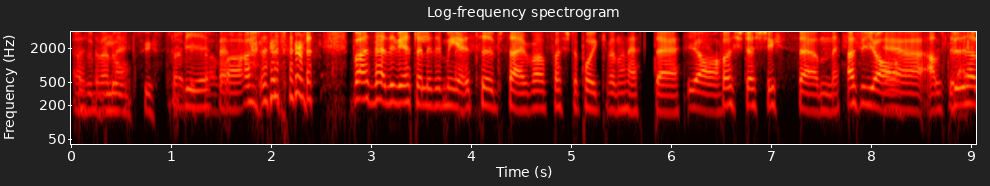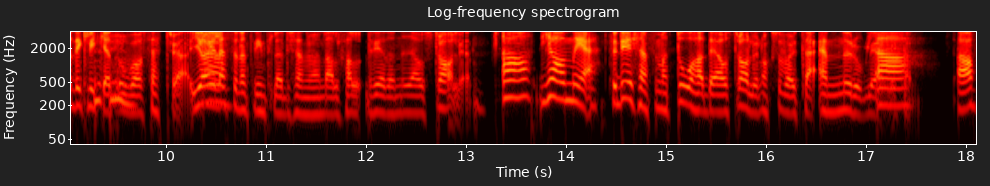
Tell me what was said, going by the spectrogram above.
alltså, Bästa blodsystrar. Liksom. Bara att vi hade vetat lite mer, typ så här, vad första pojkvännen hette, ja. första kyssen, Alltså ja, eh, allt det vi där. hade klickat oavsett tror jag. Jag är Ja. ledsen att vi inte lärde känna varandra i alla fall redan i Australien. Ja, jag med. För det känns som att då hade Australien också varit så här ännu roligare. Ja. Liksom. Ja.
